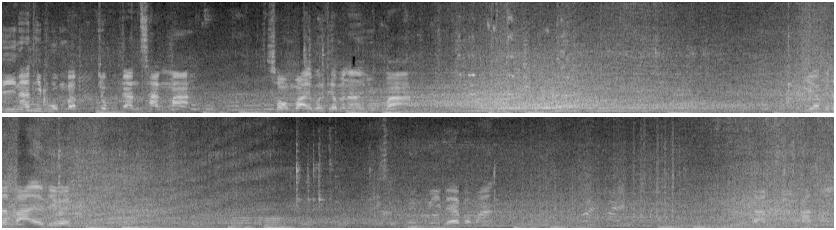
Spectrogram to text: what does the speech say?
ดีนะที่ผมแบบ จบการสั่งมาสอมไหวเมื่อเถื่อมันอยู่ป่าเดี๋ยวไปด้านใต้เลยดีเว้ยมีแล้วประมาณสามสี่พันหน่อย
